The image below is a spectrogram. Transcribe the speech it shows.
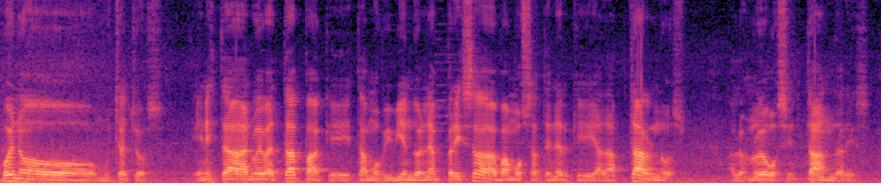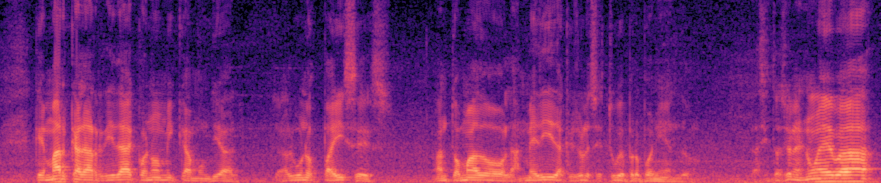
Bueno, muchachos, en esta nueva etapa que estamos viviendo en la empresa vamos a tener que adaptarnos a los nuevos estándares que marca la realidad económica mundial. Algunos países han tomado las medidas que yo les estuve proponiendo. La situación es nueva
